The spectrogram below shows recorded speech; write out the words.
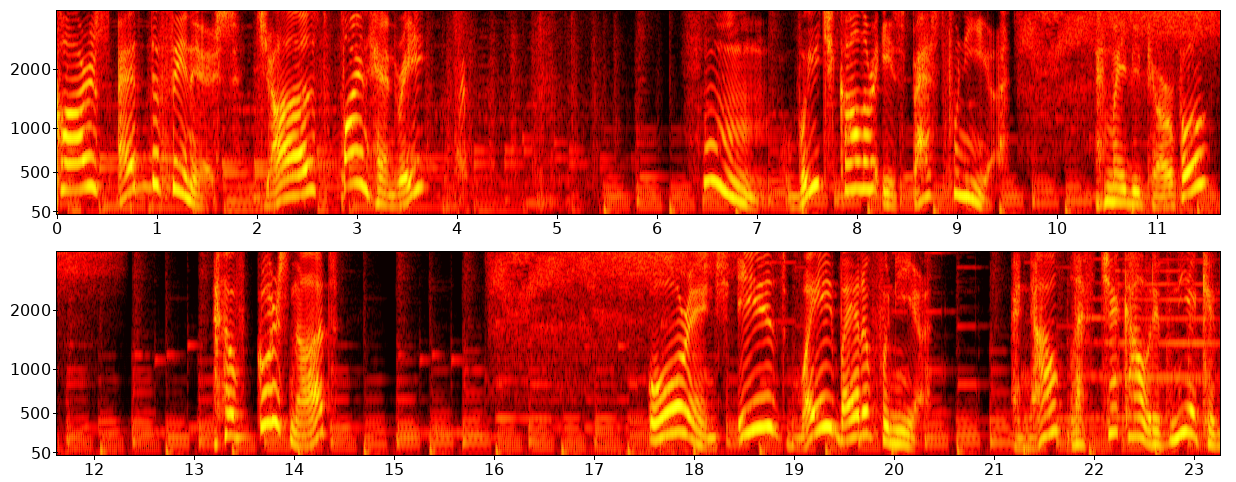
Cars at the finish! Just fine, Henry! Hmm, which color is best for Nia? Maybe purple? Of course not! Orange is way better for Nia. And now let's check out if Nia can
